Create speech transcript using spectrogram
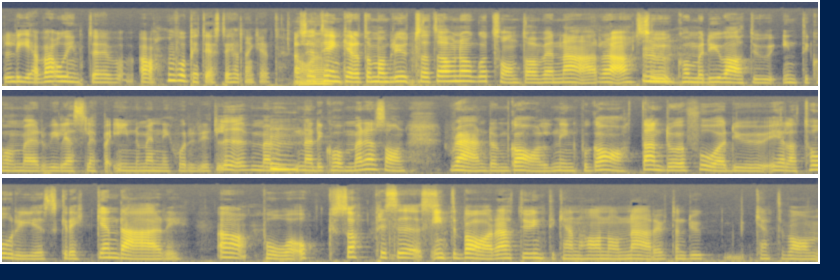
leva och inte, ja, hon får PTSD helt enkelt. Alltså Ja, jag ja. tänker att om man blir utsatt av något sånt av en nära så Mm. kommer det ju vara att du inte kommer vilja släppa in människor i ditt liv. Men Mm. när det kommer en sån random galning på gatan då får du ju hela torgskräcken där Ja, på också. precis. Inte bara att du inte kan ha någon nära utan du kan inte vara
